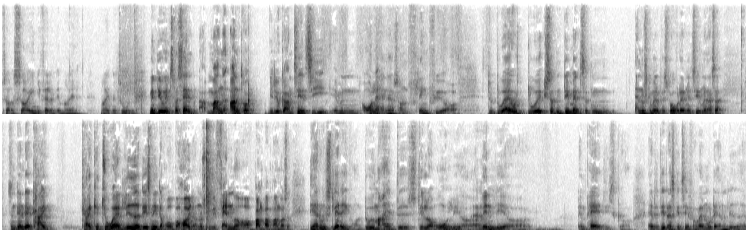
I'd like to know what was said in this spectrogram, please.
Så, så egentlig falder det mig meget naturligt. Men det er jo interessant. Mange andre vil jo garanteret sige, jamen Orla, han er jo sådan en flink fyr, og du, du er jo du er ikke sådan det, man sådan... Ja, nu skal man jo passe på, hvordan man siger det, men altså, sådan den der kar karikatur af en leder, det er sådan en, der råber højt, og nu skal vi fandme, og bam, bam, bam, og så. Det er du slet ikke. Du er meget øh, stille og rolig, og ja. venlig, og empatisk. Og er det det, der skal til for at være en moderne leder? Eller?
